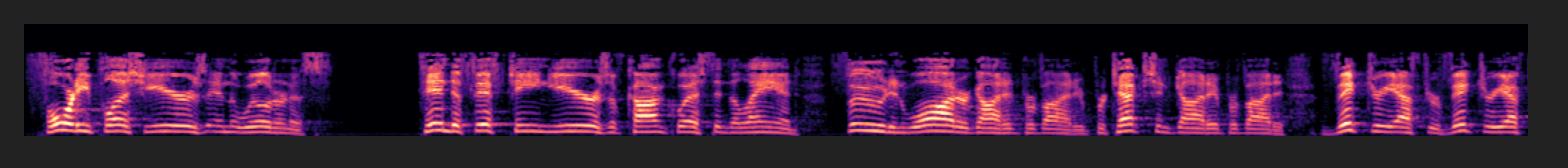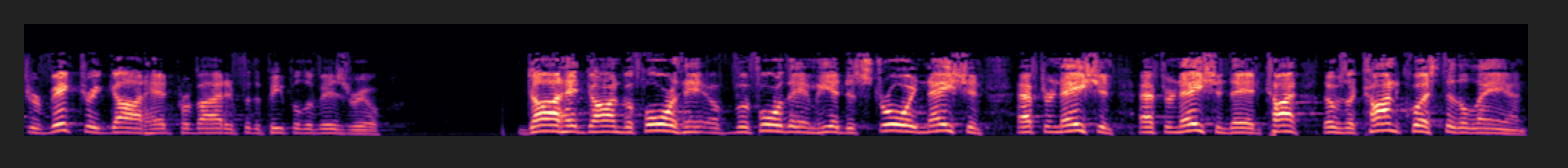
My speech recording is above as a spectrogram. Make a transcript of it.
40 plus years in the wilderness, 10 to 15 years of conquest in the land, Food and water God had provided. Protection God had provided. Victory after victory after victory God had provided for the people of Israel. God had gone before them, before them. He had destroyed nation after nation after nation. They had con- there was a conquest of the land.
